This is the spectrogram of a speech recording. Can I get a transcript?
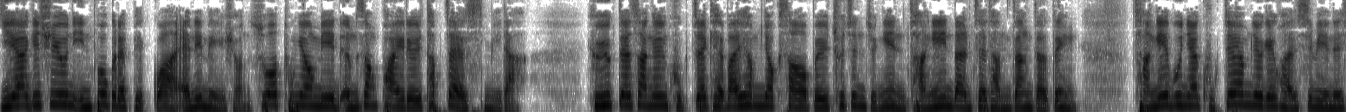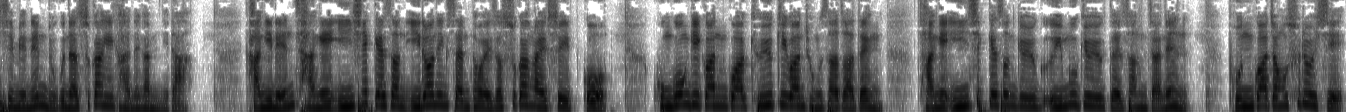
이해하기 쉬운 인포그래픽과 애니메이션, 수어 통역 및 음성 파일을 탑재했습니다. 교육 대상은 국제개발협력 사업을 추진 중인 장애인단체 담당자 등 장애 분야 국제협력에 관심이 있는 시민은 누구나 수강이 가능합니다. 강의는 장애 인식 개선 이러닝 센터에서 수강할 수 있고 공공기관과 교육기관 종사자 등 장애 인식 개선 교육 의무 교육 대상자는 본 과정 수료 시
